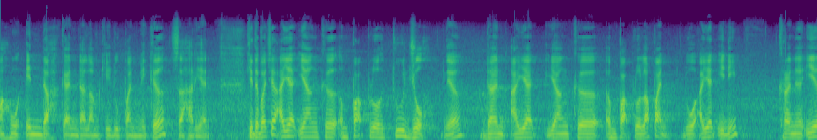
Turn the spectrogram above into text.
mahu endahkan dalam kehidupan mereka seharian. Kita baca ayat yang ke-47 ya dan ayat yang ke-48. Dua ayat ini kerana ia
